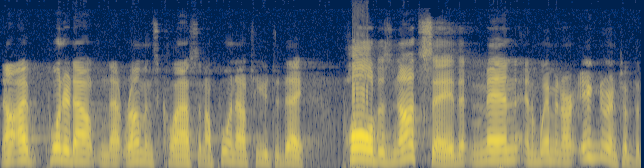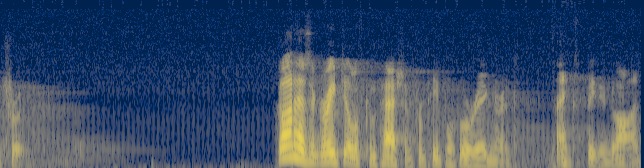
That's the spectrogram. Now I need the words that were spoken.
Now, I've pointed out in that Romans class, and I'll point out to you today, Paul does not say that men and women are ignorant of the truth. God has a great deal of compassion for people who are ignorant. Thanks be to God.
